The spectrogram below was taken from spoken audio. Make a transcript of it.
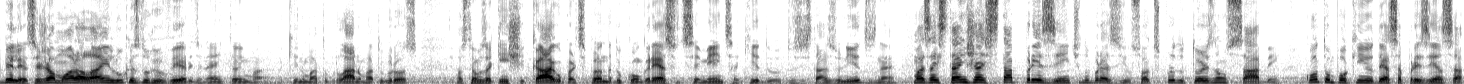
beleza. Você já mora lá em Lucas do Rio Verde, né? Então, aqui no Mato, lá no Mato Grosso. Nós estamos aqui em Chicago participando do Congresso de Sementes aqui do, dos Estados Unidos, né? Mas a Stein já está presente no Brasil, só que os produtores não sabem. Conta um pouquinho dessa presença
